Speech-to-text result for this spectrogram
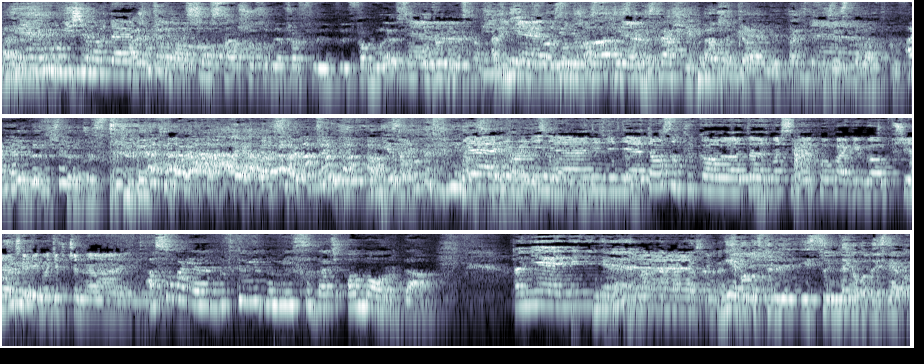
Ale Nie mówi się Ale mordeczko. poczekaj, ale są starsze osoby na przykład w, fabule, są Nie. odrobinę starsze. Ale nie, Nie, to to jest nie. tak strasznie nie? Tak, 20-latków, A jak jeden to 40. Nie, nie, Nie, nie, nie, nie, nie. To są tylko to jest właśnie chłopak, jego przyjaciel, jego dziewczyna. A słuchaj, jakby w tym jednym miejscu dać o morda. O nie, nie, nie, nie. Nie, Nie, bo to wtedy jest co innego, bo to jest jak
